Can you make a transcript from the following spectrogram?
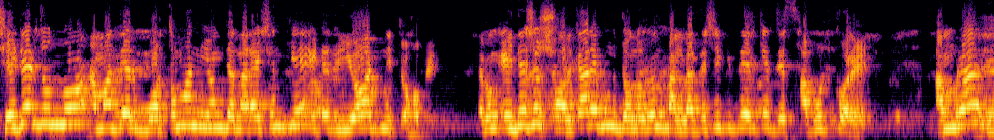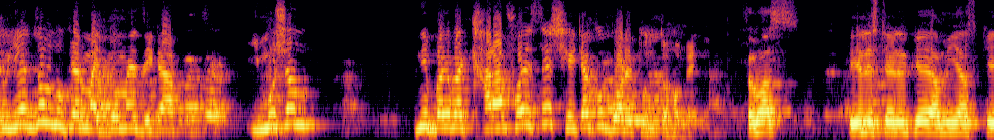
সেটার জন্য আমাদের বর্তমান ইয়ং জেনারেশনকে এটা রিওয়ার্ড নিতে হবে। এবং এই দেশের সরকার এবং জনগণ বাংলাদেশিদেরকে যে সাপোর্ট করে, আমরা দুই একজন লোকের মাধ্যমে যেটা ইমোশন খারাপ হয়েছে, সেটাকেও গড়ে তুলতে হবে। ফেমাস রিয়েল এস্টেটকে আমি আজকে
